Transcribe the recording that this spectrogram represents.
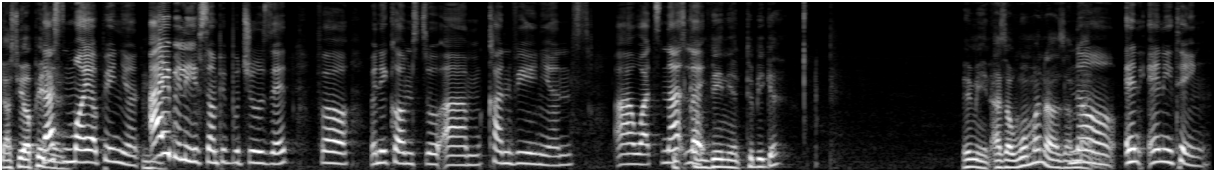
That's your opinion. that's my opinion. I believe some people choose it for when it comes to um convenience. Uh, what's not it's like convenient to be gay. You mean? As a woman or as a man? no any, anything.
